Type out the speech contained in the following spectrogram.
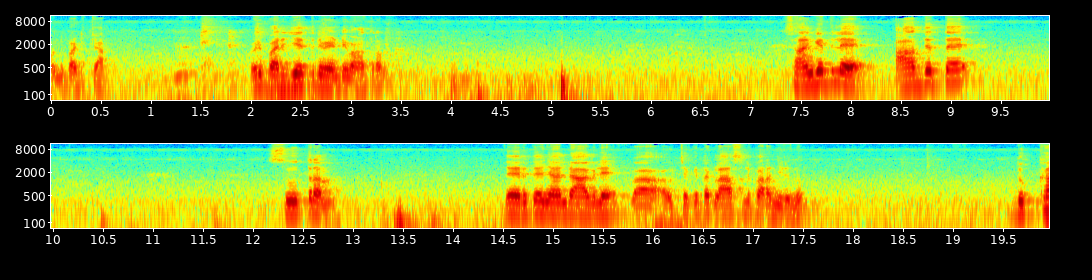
ഒന്ന് പഠിക്കാം. ഒരു പരിചയത്തിന് വേണ്ടി മാത്രം. സാങ്കേത്തിലെ ആദ്യത്തെ സൂത്രം നേരത്തെ ഞാൻ രാവിലെ ഉച്ചക്കത്തെ ക്ലാസ്സിൽ പറഞ്ഞിരുന്നു. ദുഃഖ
